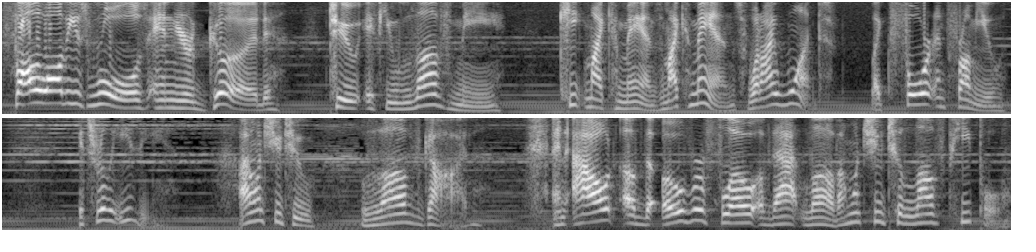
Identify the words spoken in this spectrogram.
follow all these rules and you're good to if you love me, keep my commands. My commands, what I want, like for and from you, it's really easy. I want you to love God and out of the overflow of that love, I want you to love people.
